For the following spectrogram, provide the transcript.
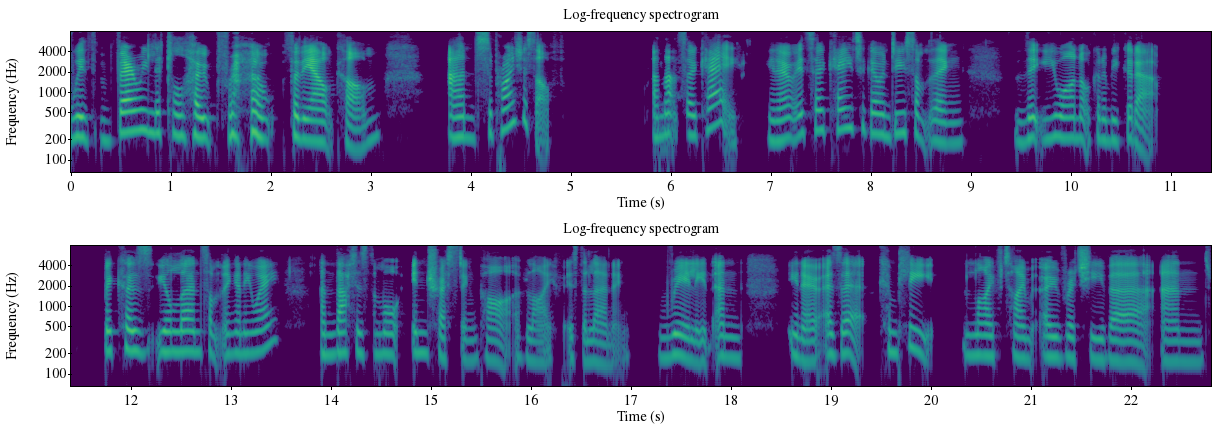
with very little hope for for the outcome and surprise yourself. And that's okay. You know, it's okay to go and do something that you are not going to be good at because you'll learn something anyway and that is the more interesting part of life is the learning really and you know as a complete lifetime overachiever and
